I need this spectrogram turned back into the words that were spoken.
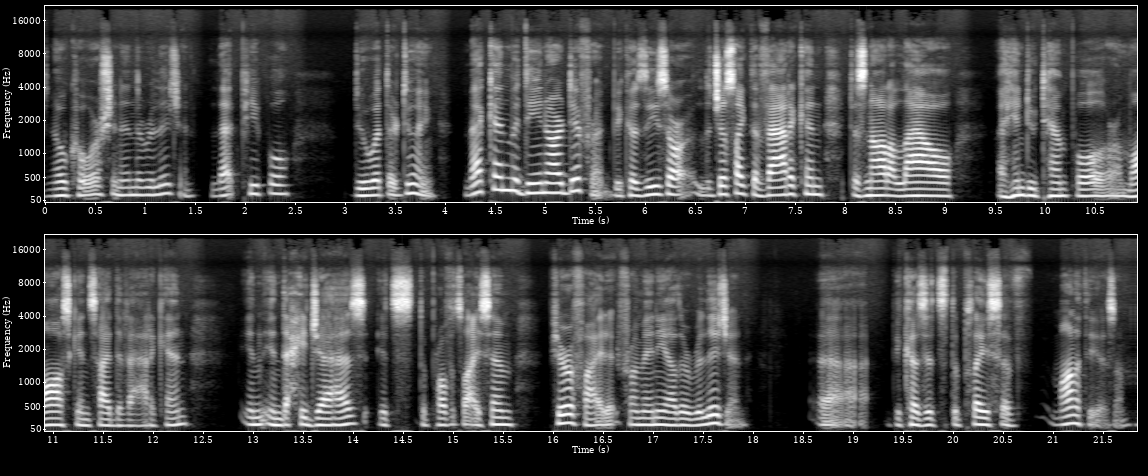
There's no coercion in the religion. Let people do what they're doing. Mecca and Medina are different because these are just like the Vatican does not allow a Hindu temple or a mosque inside the Vatican. In in the Hijaz, it's the Prophet purified it from any other religion uh, because it's the place of monotheism.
